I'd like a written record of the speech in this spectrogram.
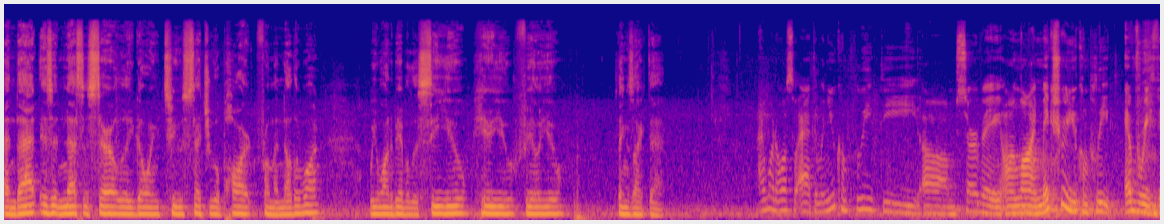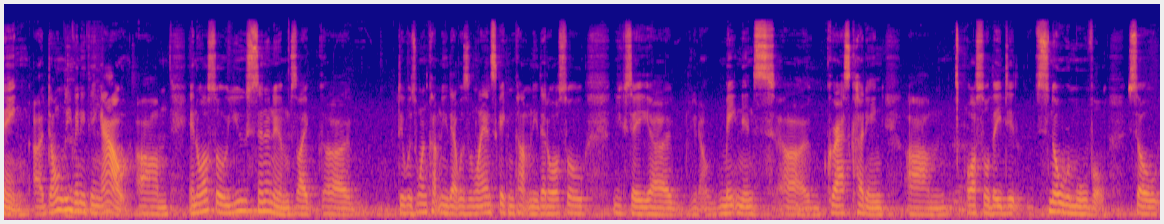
and that isn't necessarily going to set you apart from another one. We want to be able to see you, hear you, feel you, things like that. I want to also add that when you complete the um, survey online, make sure you complete everything. Uh, Don't leave anything out. Um, And also use synonyms, like, uh, there was one company that was a landscaping company that also, you could say, uh, you know, maintenance, uh, grass cutting. um, Also, they did snow removal. So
